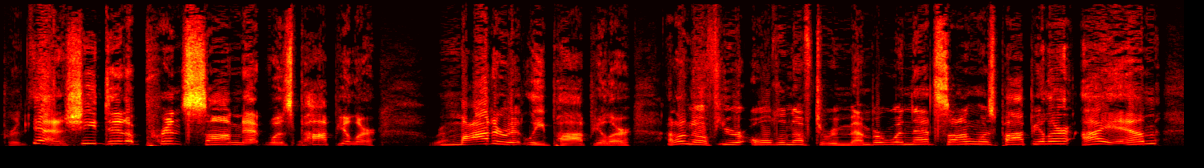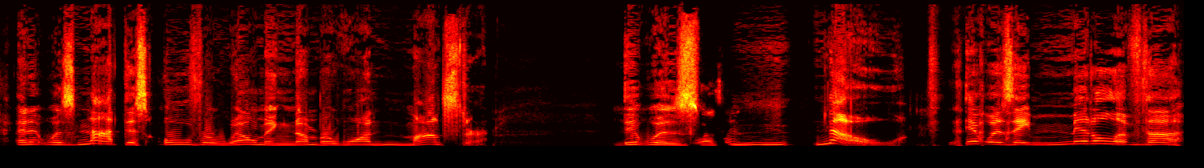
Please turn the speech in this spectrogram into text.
Prince. Yeah, she did a Prince song that was popular, moderately popular. I don't know if you're old enough to remember when that song was popular. I am, and it was not this overwhelming number one monster. It was, Was it? n- no, it was a middle of the.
